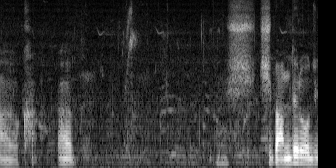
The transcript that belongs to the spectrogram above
아유, 가, 아, 씨, 지 맘대로 어디.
